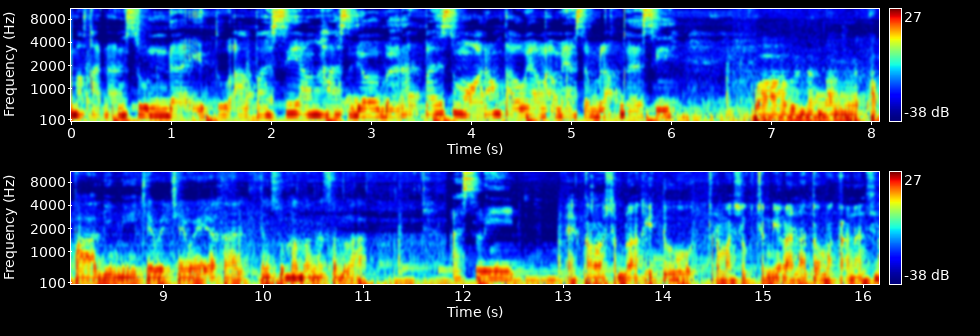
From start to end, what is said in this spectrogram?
makanan Sunda itu apa sih yang khas Jawa Barat, pasti semua orang tahu yang namanya seblak gak sih? Wah, bener banget. Apalagi nih cewek-cewek ya kan yang suka banget sebelah. Asli. Eh, kalau seblak itu termasuk cemilan atau makanan sih?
